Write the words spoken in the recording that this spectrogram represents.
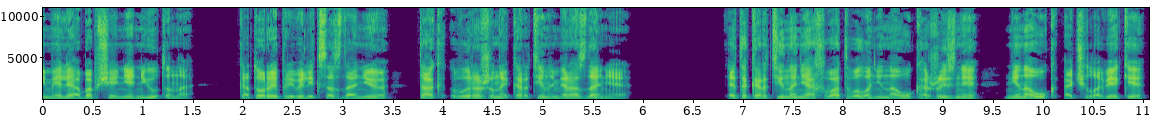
имели обобщения Ньютона, которые привели к созданию так выраженной картины мироздания. Эта картина не охватывала ни наук о жизни, ни наук о человеке,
